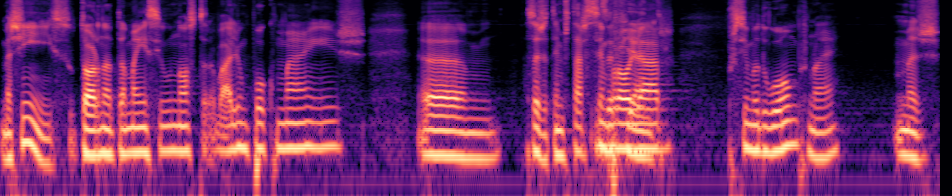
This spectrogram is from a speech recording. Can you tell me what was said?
Mas sim, isso torna também assim, o nosso trabalho um pouco mais. Um, ou seja, temos de estar sempre Desafiante. a olhar por cima do ombro, não é? Mas.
